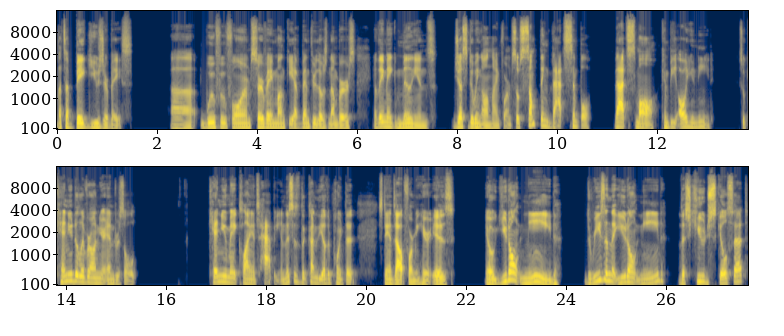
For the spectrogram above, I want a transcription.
that's a big user base. Uh, Wufoo Form, Survey Monkey, I've been through those numbers. You know, they make millions just doing online forms. So something that simple, that small can be all you need. So can you deliver on your end result? Can you make clients happy? And this is the kind of the other point that stands out for me here is you know, you don't need the reason that you don't need this huge skill set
